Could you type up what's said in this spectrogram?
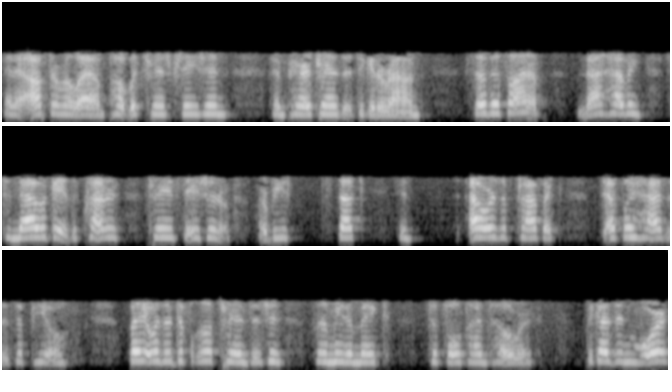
and I often rely on public transportation and paratransit to get around. So the thought of not having to navigate the crowded train station or, or be stuck in hours of traffic definitely has its appeal. But it was a difficult transition for me to make to full-time telework because in more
